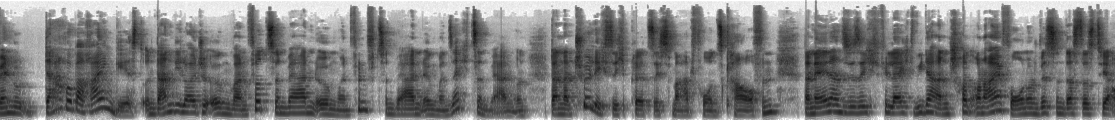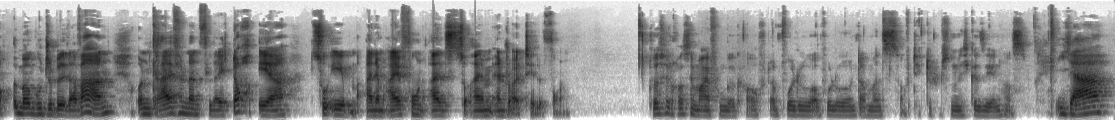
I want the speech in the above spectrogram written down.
wenn du darüber reingehst und dann die Leute irgendwann 14 werden, irgendwann 15 werden, irgendwann 16 werden und dann natürlich sich plötzlich Smartphones kaufen, dann erinnern sie sich vielleicht wieder an Shot on iPhone und wissen, dass das ja auch immer gute Bilder waren und greifen dann vielleicht doch eher zu eben einem iPhone als zu einem Android-Telefon. Du hast ja trotzdem ein iPhone gekauft, obwohl du, obwohl du damals auf TikTok das noch nicht gesehen hast. Ja,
